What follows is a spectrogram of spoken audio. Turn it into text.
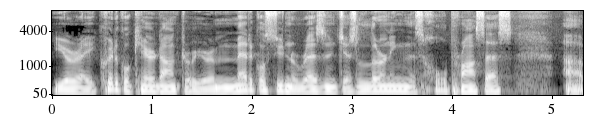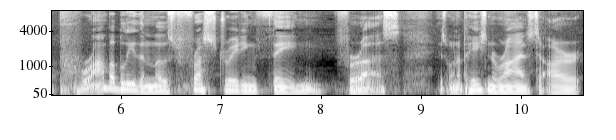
you're a critical care doctor, or you're a medical student or resident, just learning this whole process, uh, probably the most frustrating thing for us is when a patient arrives to our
